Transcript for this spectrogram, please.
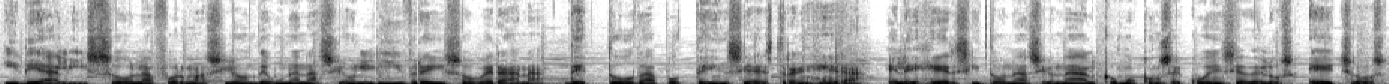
idealizó la formación de una nación libre y soberana de toda potencia extranjera. El Ejército Nacional como consecuencia de los hechos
